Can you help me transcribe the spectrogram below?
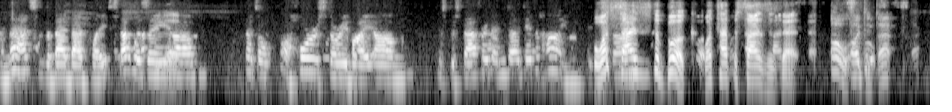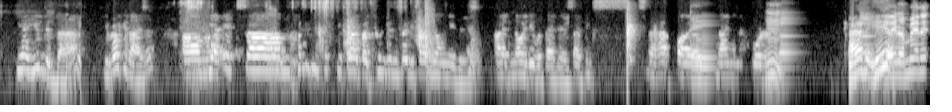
And that's the Bad Bad Place. That was a um, that's a, a horror story by um, Mr. Stafford and uh, David Hine. It's, What um, size is the book? What type of size is that? Oh, I did that. Yeah, you did that. You recognize it. Um, yeah, it's um, 165 by 235 millimeters. I have no idea what that is. I think six and a half by nine and a quarter. Hmm. I have it here. Wait a minute.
